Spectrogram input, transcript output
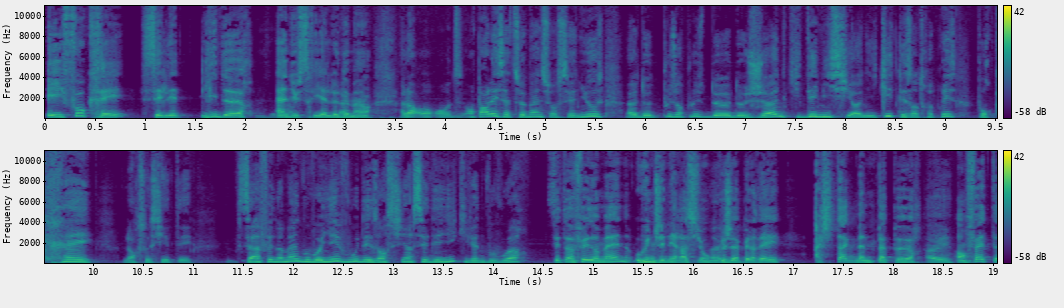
et il faut créer ces le- leaders industriels de demain. Alors, on, on- on parlait cette semaine sur CNews euh, de plus en plus de, de jeunes qui démissionnent, ils quittent les entreprises pour créer leur société. C'est un phénomène, vous voyez, vous, des anciens CDI qui viennent vous voir? C'est un phénomène ou une génération Ouais. que j'appellerais hashtag même pas peur. Ah oui. En fait,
